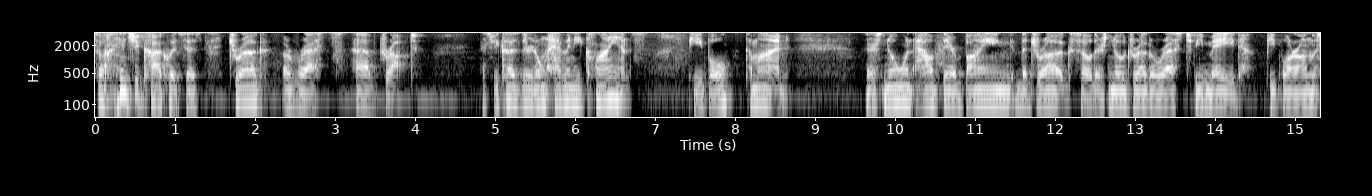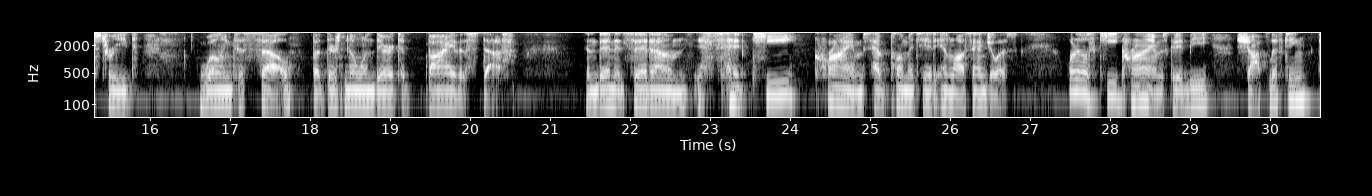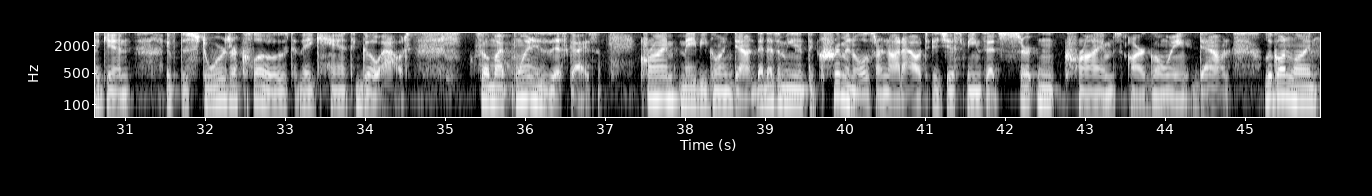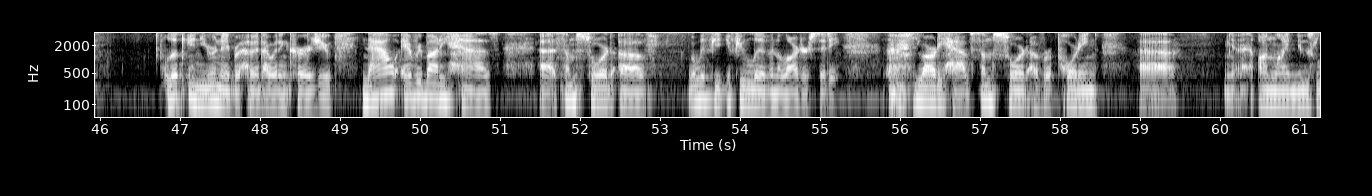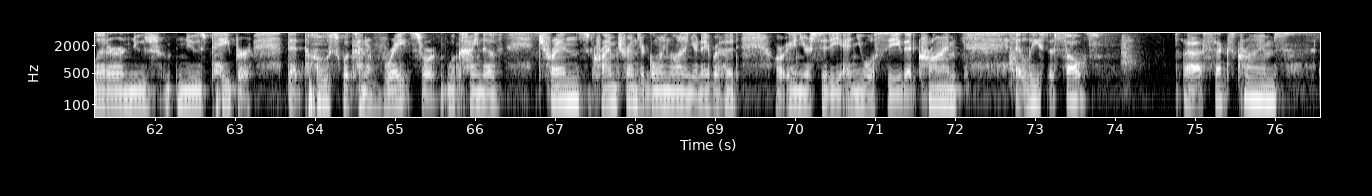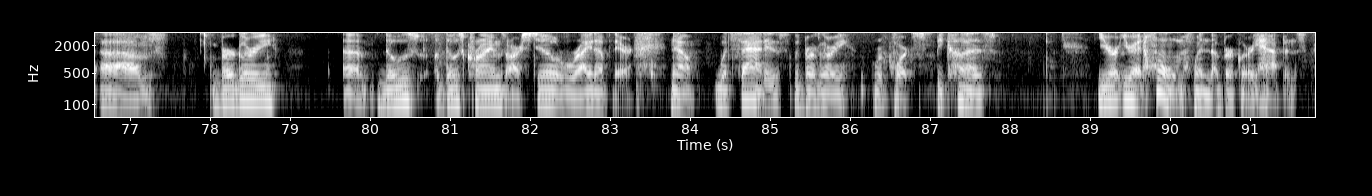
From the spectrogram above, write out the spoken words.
So in Chicago, it says drug arrests have dropped. That's because they don't have any clients. People, come on. There's no one out there buying the drugs, so there's no drug arrest to be made. People are on the street willing to sell, but there's no one there to buy the stuff. And then it said um, it said key crimes have plummeted in Los Angeles. What are those key crimes? Could it be shoplifting? Again, if the stores are closed, they can't go out. So, my point is this, guys crime may be going down. That doesn't mean that the criminals are not out, it just means that certain crimes are going down. Look online, look in your neighborhood, I would encourage you. Now everybody has uh, some sort of, well, if you, if you live in a larger city, you already have some sort of reporting. Uh, online newsletter, news newspaper that posts what kind of rates or what kind of trends, crime trends are going on in your neighborhood or in your city, and you will see that crime, at least assaults, uh, sex crimes, um, burglary, uh, those those crimes are still right up there. Now, what's sad is the burglary reports because you're you're at home when a burglary happens,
